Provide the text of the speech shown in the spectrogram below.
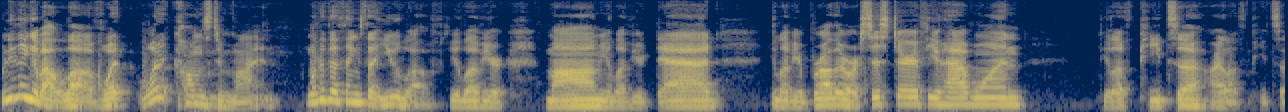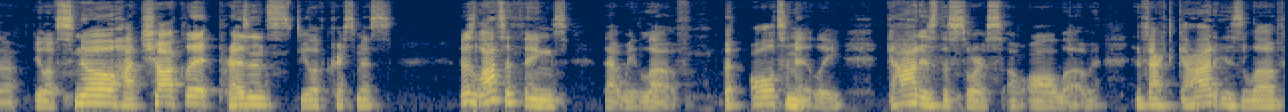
When you think about love, what, what comes to mind? What are the things that you love? You love your mom, you love your dad, you love your brother or sister if you have one? Do you love pizza? I love pizza. Do you love snow, hot chocolate, presents? Do you love Christmas? There's lots of things that we love, but ultimately, God is the source of all love. In fact, God is love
